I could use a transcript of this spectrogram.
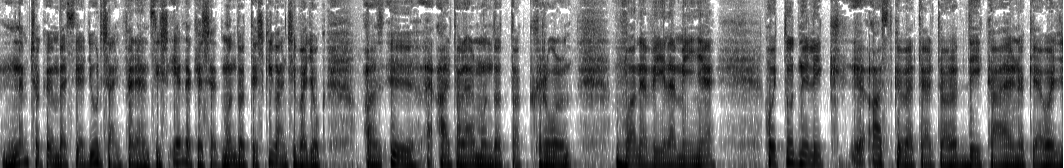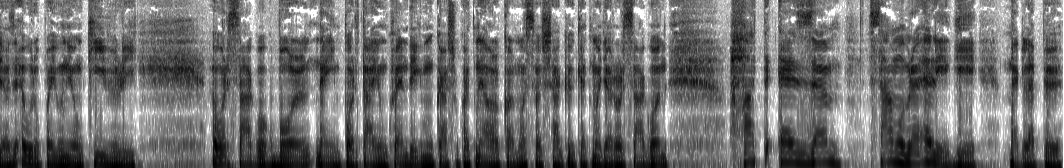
nem csak ön beszél, Gyurcsány Ferenc is érdekeset mondott, és kíváncsi vagyok az ő által elmondottakról van-e véleménye, hogy tudnélik azt követelte a DK elnöke, hogy az Európai Unión kívüli országokból ne importáljunk vendégmunkásokat, ne alkalmazhassák őket Magyarországon. Hát ez számomra eléggé meglepő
